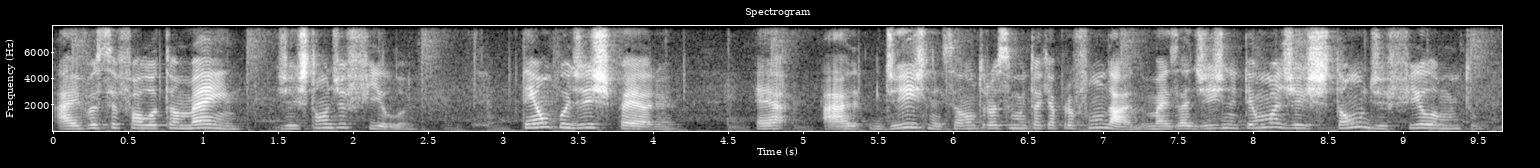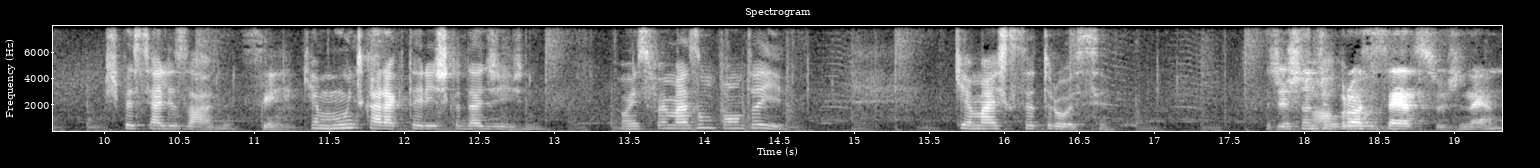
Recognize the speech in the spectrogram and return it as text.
Aí você falou também gestão de fila. Tempo de espera. É, a Disney, você não trouxe muito aqui aprofundado, mas a Disney tem uma gestão de fila muito especializada. Sim. Que é muito característica da Disney. Então esse foi mais um ponto aí. O que mais que você trouxe? Gestão de processos, né?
